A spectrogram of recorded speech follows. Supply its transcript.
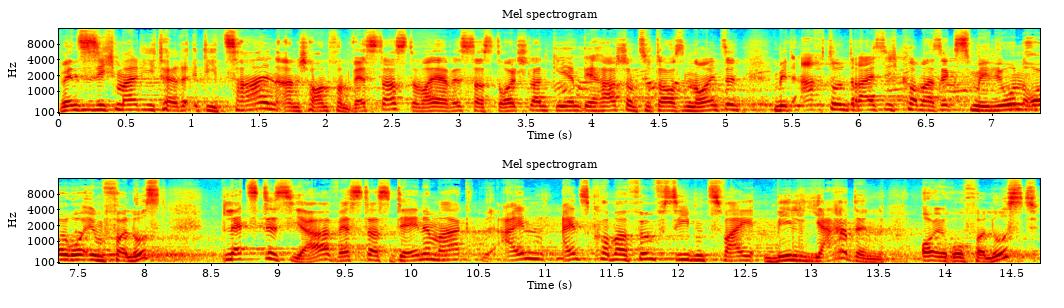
Wenn Sie sich mal die, die Zahlen anschauen von Vestas, da war ja Vestas Deutschland GmbH schon 2019 mit 38,6 Millionen Euro im Verlust. Letztes Jahr Vestas Dänemark 1,572 Milliarden Euro Verlust.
